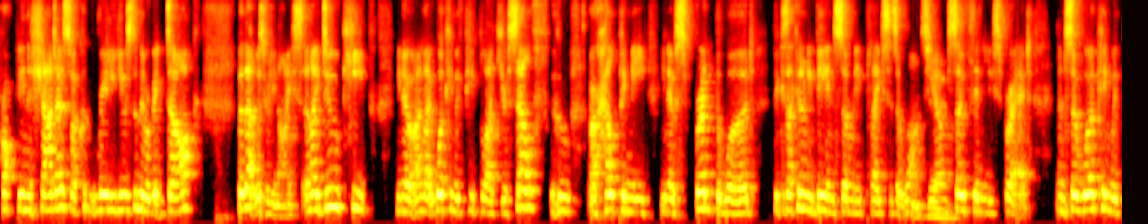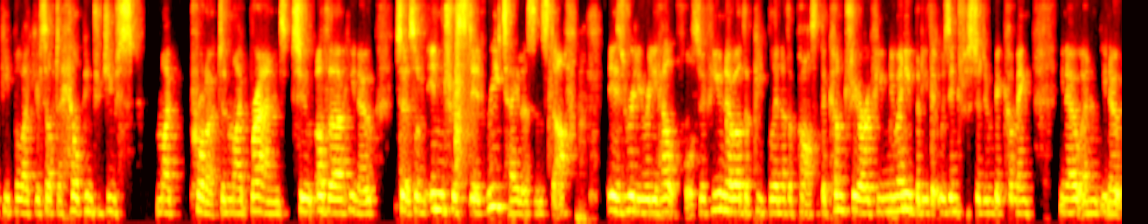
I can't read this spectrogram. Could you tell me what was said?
properly in the shadow, so I couldn't really use them. They were a bit dark, but that was really nice. And I do keep, you know, I like working with people like yourself who are helping me, you know, spread the word because I can only be in so many places at once. You know, I'm so thinly spread. And so working with people like yourself to help introduce my product and my brand to other, you know, to sort of interested retailers and stuff is really, really helpful. So if you know other people in other parts of the country, or if you knew anybody that was interested in becoming, you know, and you know,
